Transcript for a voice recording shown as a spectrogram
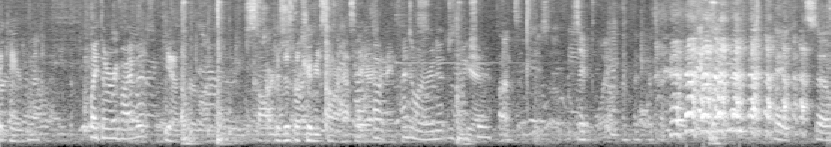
it can. Like to revive it? Yeah, it's for It's just the tribute summoner has to be there. Oh, I just want to read it, just to make sure. Sick boy. Hey, so,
